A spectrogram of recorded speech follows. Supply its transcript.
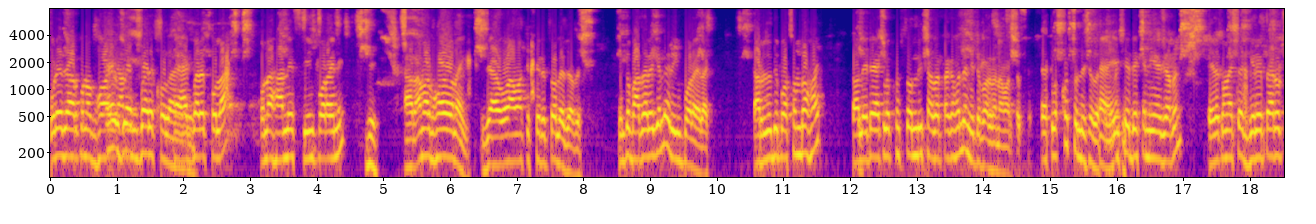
পড়ে যাওয়ার কোনো ভয় একবারে খোলা। হ্যাঁ, একবারে খোলা। কোনো হানে স্প্রিং পরাইনি আর আমার ভয়ও নাই যে ও আমাকে ছেড়ে চলে যাবে। কিন্তু বাজারে গেলে রিং পরায় রাখি। কারও যদি পছন্দ হয় তাহলে এটা এক লক্ষ চল্লিশ হাজার টাকা হলে নিতে পারবেন আমার কাছে। এক লক্ষ চল্লিশ হাজার হ্যাঁ এসে দেখে নিয়ে যাবেন। এরকম একটা গ্রে প্যারট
